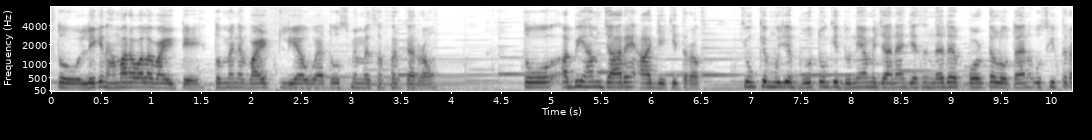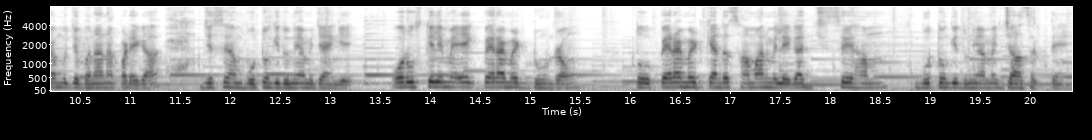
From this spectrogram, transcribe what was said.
तो लेकिन हमारा वाला वाइट है तो मैंने वाइट लिया हुआ है तो उसमें मैं सफ़र कर रहा हूँ। तो अभी हम जा रहे हैं आगे की तरफ़। क्योंकि मुझे भूतों की दुनिया में जाना है, जैसे नदर पोर्टल होता है ना, उसी तरह मुझे बनाना पड़ेगा, जिससे हम भूतों की दुनिया में जाएँगे। और उसके लिए मैं एक पैरामिड ढूंढ रहा हूँ। तो पैरामिड के अंदर सामान मिलेगा, जिससे हम भूतों की दुनिया में जा सकते हैं।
